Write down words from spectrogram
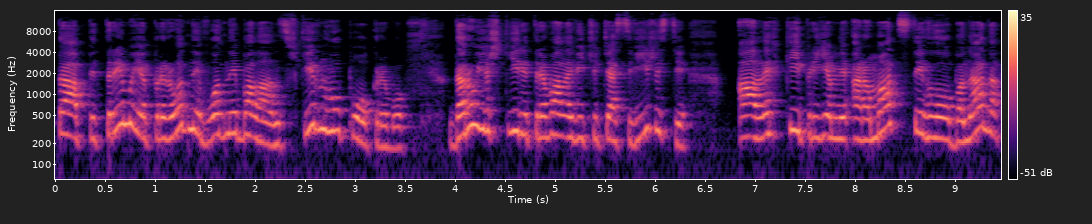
та підтримує природний водний баланс шкірного покриву, дарує шкірі тривале відчуття свіжості, а легкий приємний аромат стиглого банана е,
